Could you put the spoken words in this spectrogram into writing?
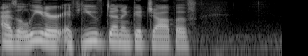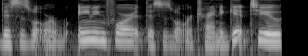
as a leader, if you've done a good job of this is what we're aiming for this is what we're trying to get to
